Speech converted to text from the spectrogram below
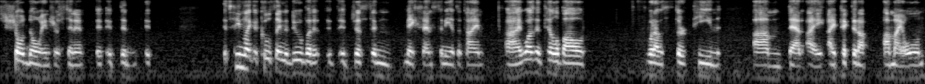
showed no interest in it. It it did it. It seemed like a cool thing to do, but it, it, it just didn't make sense to me at the time. Uh, it wasn't until about when I was 13 um, that I, I picked it up on my own.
